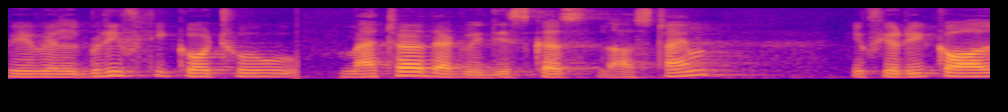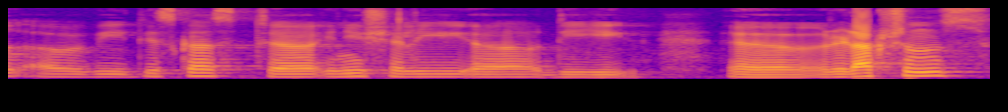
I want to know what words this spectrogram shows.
We will briefly go to matter that we discussed last time. If you recall uh, we discussed uh, initially uh, the reductions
